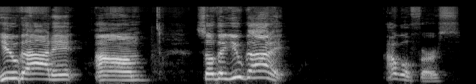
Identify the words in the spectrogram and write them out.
You got it. Um, so the you got it. I'll go first.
